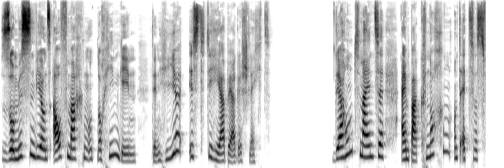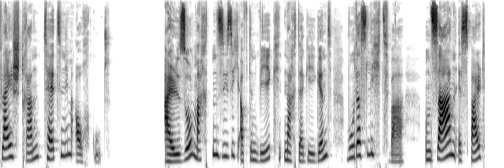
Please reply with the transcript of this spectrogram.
so müssen wir uns aufmachen und noch hingehen, denn hier ist die Herberge schlecht. Der Hund meinte, ein paar Knochen und etwas Fleisch dran täten ihm auch gut. Also machten sie sich auf den Weg nach der Gegend, wo das Licht war, und sahen es bald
